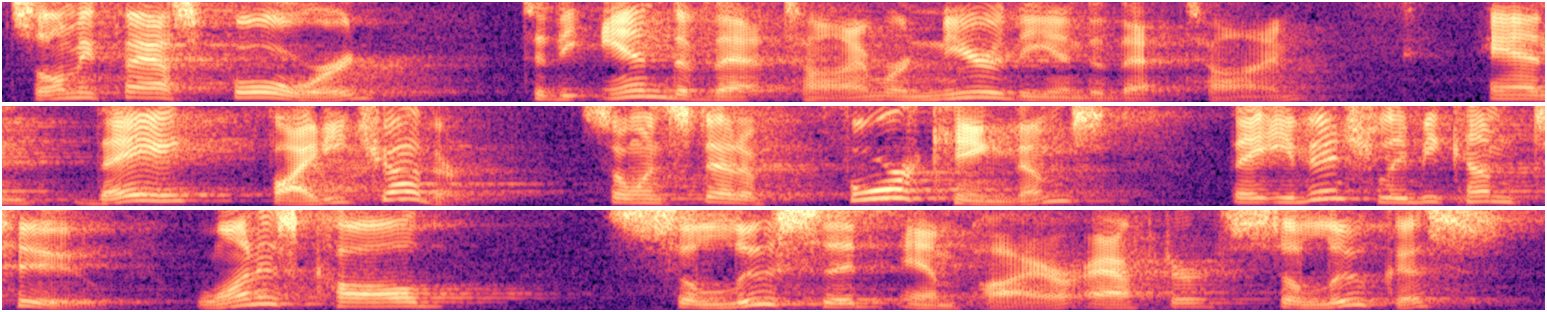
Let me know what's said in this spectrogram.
So let me fast forward to the end of that time or near the end of that time, and they fight each other. So instead of four kingdoms, they eventually become two. One is called Seleucid Empire after Seleucus,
